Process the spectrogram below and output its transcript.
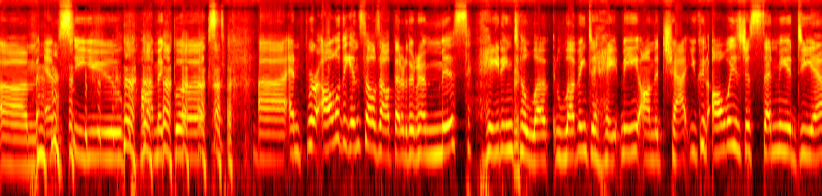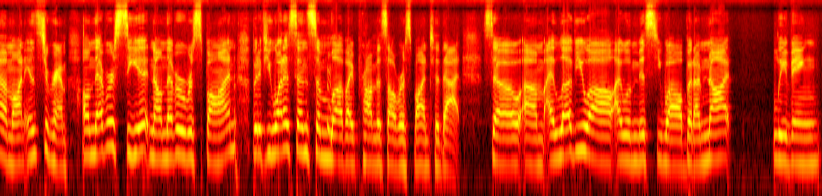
um, MCU, comic books, uh, and for all of the incels out there that are going to miss hating to love, loving to hate me on the chat, you can always just send me a DM on Instagram. I'll never see it and I'll never respond. But if you want to send some love, I promise I'll respond to that. So um, I love you all. I will miss you all, but I'm not leaving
